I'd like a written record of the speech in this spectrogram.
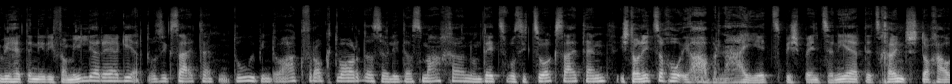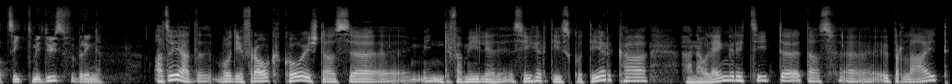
Wie hat denn Ihre Familie reagiert, wo Sie gesagt haben, du, ich bin da angefragt worden, soll ich das machen? Und jetzt, wo Sie zugesagt haben, ist da nicht so gekommen, ja, aber nein, jetzt bist du pensioniert, jetzt könntest du doch auch Zeit mit uns verbringen. Also ja, wo die Frage kam, ist das äh, in der Familie sicher diskutiert gehabt, haben auch längere Zeit äh, das äh, überlegt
